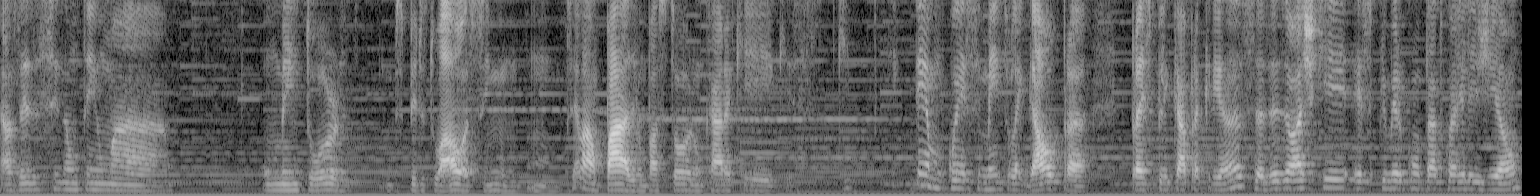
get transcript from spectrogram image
às vezes se não tem uma um mentor espiritual assim um, um sei lá um padre um pastor um cara que que, que, tenha um conhecimento legal para para explicar para criança às vezes eu acho que esse primeiro contato com a religião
